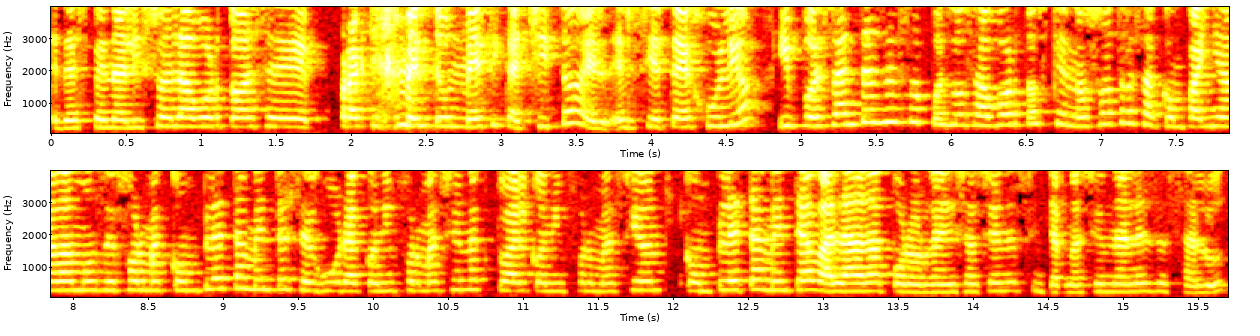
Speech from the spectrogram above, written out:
despenalizó el aborto hace prácticamente un mes y cachito, el, el 7 de julio. Y pues antes de eso, pues los abortos que nosotras acompañábamos de forma completamente segura, con información actual, con información completamente avalada por organizaciones internacionales de salud,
